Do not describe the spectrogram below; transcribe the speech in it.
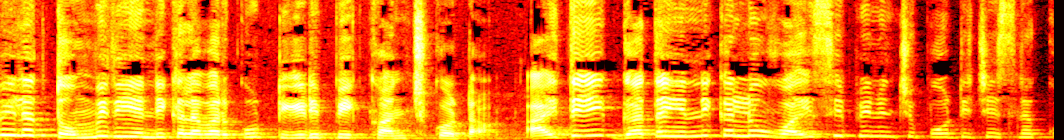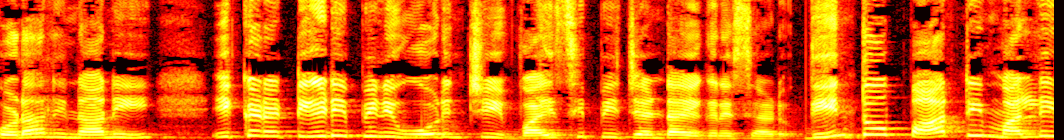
వేల తొమ్మిది ఎన్నికల వరకు టీడీపీ కంచుకోట. అయితే గత ఎన్నికల్లో వైసీపీ నుంచి పోటీ చేసిన కొడాలి నాని ఇక్కడ టీడీపీని ఓడించి వైసీపీ జెండా ఎగరేశాడు. దీంతో పార్టీ మళ్ళీ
